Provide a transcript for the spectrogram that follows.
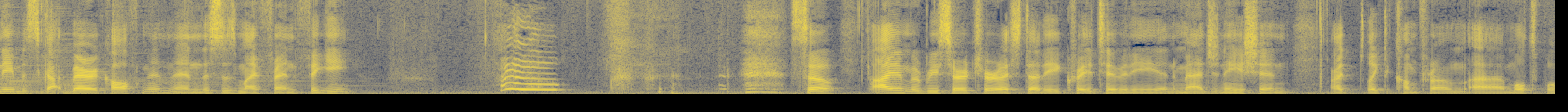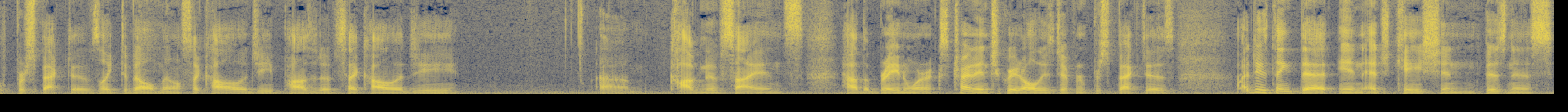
name is Scott Barry Kaufman, and this is my friend Figgy. Hello! so, I am a researcher. I study creativity and imagination. I like to come from uh, multiple perspectives like developmental psychology, positive psychology, um, cognitive science, how the brain works, try to integrate all these different perspectives. I do think that in education, business,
